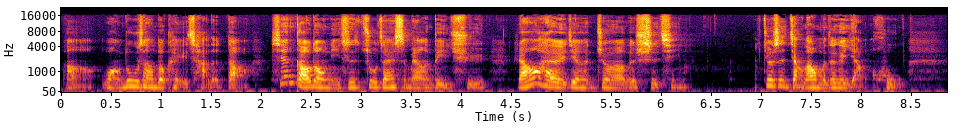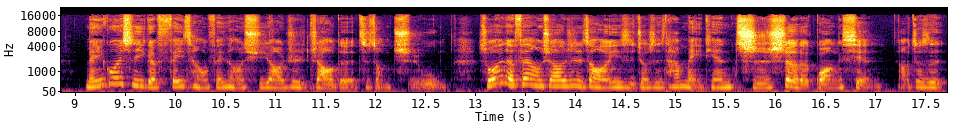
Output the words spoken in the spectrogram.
呃网络上都可以查得到。先搞懂你是住在什么样的地区。然后还有一件很重要的事情，就是讲到我们这个养护，玫瑰是一个非常非常需要日照的这种植物。所谓的非常需要日照的意思，就是它每天直射的光线啊，就是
